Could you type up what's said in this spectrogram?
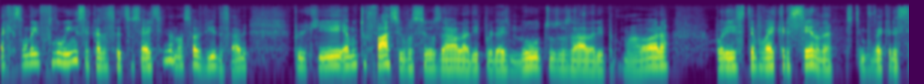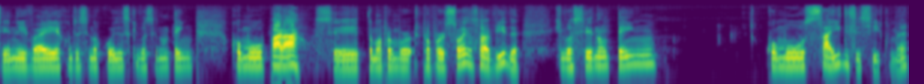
a questão da influência que as redes sociais têm na nossa vida, sabe? Porque é muito fácil você usá-la ali por 10 minutos, usá-la ali por uma hora. Porém, esse tempo vai crescendo, né? Esse tempo vai crescendo e vai acontecendo coisas que você não tem como parar. Você toma proporções da sua vida que você não tem como sair desse ciclo, né?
